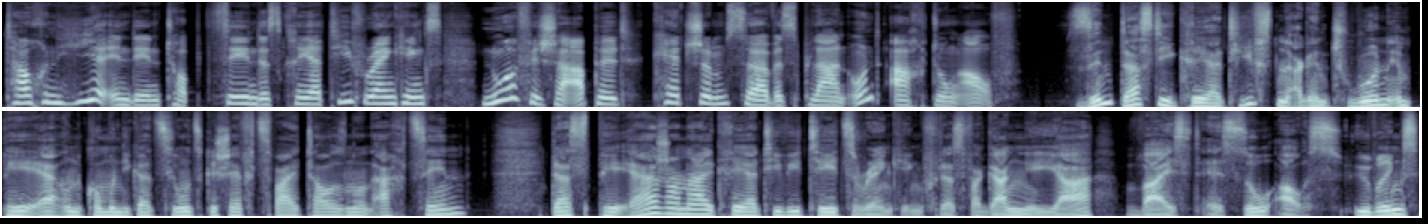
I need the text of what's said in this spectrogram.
tauchen hier in den Top 10 des Kreativ-Rankings nur Fischer Appelt, Ketchum, Serviceplan und Achtung auf. Sind das die kreativsten Agenturen im PR- und Kommunikationsgeschäft 2018? Das PR-Journal Kreativitätsranking für das vergangene Jahr weist es so aus. Übrigens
